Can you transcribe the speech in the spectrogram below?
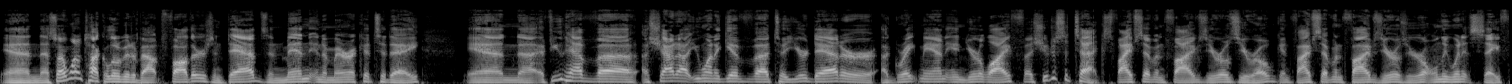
And uh, so, I want to talk a little bit about fathers and dads and men in America today. And uh, if you have uh, a shout out you want to give uh, to your dad or a great man in your life, uh, shoot us a text 57500. Again, 57500, only when it's safe.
